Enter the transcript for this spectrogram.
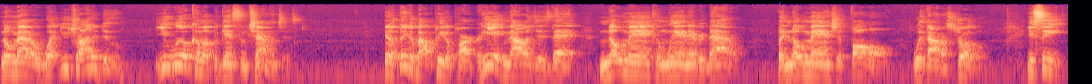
no matter what you try to do, you will come up against some challenges. You know, think about Peter Parker. He acknowledges that no man can win every battle, but no man should fall without a struggle. You see,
